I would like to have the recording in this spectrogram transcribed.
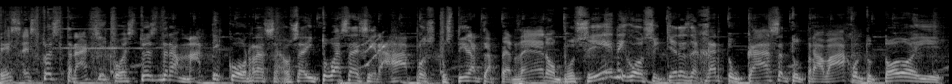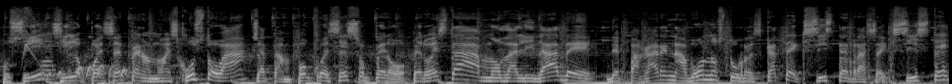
es, esto es trágico, esto es dramático, raza. O sea, y tú vas a decir, ah, pues, pues tírate a perder. O pues sí, digo, si quieres dejar tu casa, tu trabajo, tu todo, y pues sí, sí lo puede ser, pero no es justo, ¿va? O sea, tampoco es eso, pero, pero esta modalidad de, de pagar en abonos tu rescate existe, raza, existe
